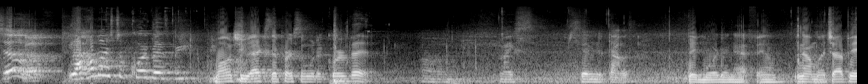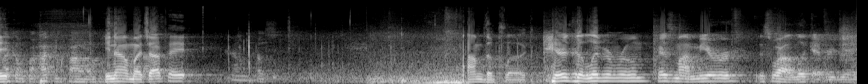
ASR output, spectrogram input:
shoot. Yeah, how much the Corvettes be? Why don't you ask the person with a Corvette? Um, like seventy thousand. They more than that, fam. You know how much I I paid? can I can find. You know how much I paid? I'm the plug. Here's the living room. Here's my mirror. This is where I look every day.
